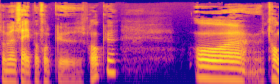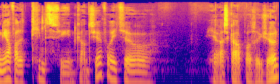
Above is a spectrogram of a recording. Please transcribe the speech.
som en sier på folkespråket. Og trenger iallfall et tilsyn, kanskje, for ikke å gjøre skarp av seg sjøl.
